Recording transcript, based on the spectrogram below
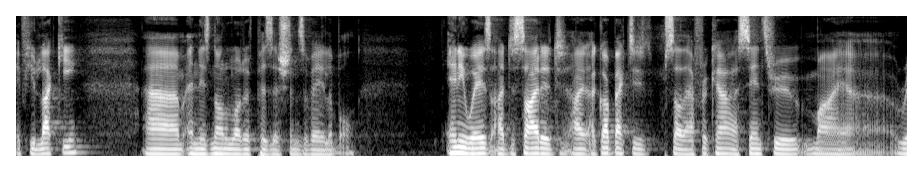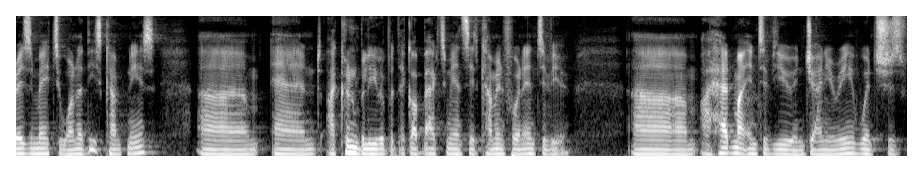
if you're lucky, um, and there's not a lot of positions available. Anyways, I decided I, I got back to South Africa. I sent through my uh, resume to one of these companies, um, and I couldn't believe it, but they got back to me and said, "Come in for an interview." Um, I had my interview in January, which is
